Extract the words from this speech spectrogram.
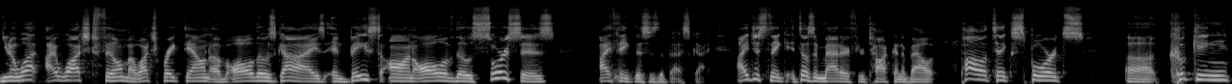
you know what? I watched film, I watched breakdown of all those guys, and based on all of those sources, I think this is the best guy. I just think it doesn't matter if you're talking about politics, sports, uh, cooking.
